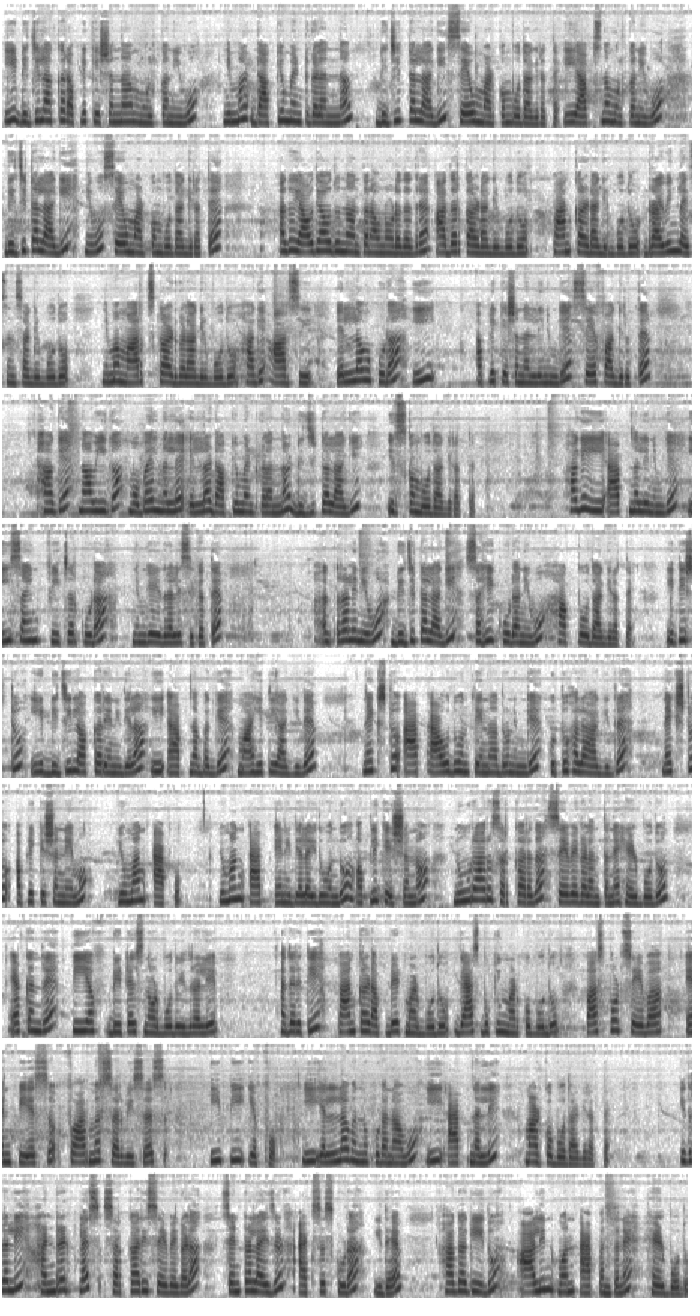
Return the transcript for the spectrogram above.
ಈ ಡಿಜಿಲಾಕರ್ ಅಪ್ಲಿಕೇಶನ್ನ ಮೂಲಕ ನೀವು ನಿಮ್ಮ ಡಾಕ್ಯುಮೆಂಟ್ಗಳನ್ನು ಡಿಜಿಟಲ್ ಆಗಿ ಸೇವ್ ಮಾಡ್ಕೊಬೋದಾಗಿರುತ್ತೆ. ಈ ಆ್ಯಪ್ಸ್ನ ಮೂಲಕ ನೀವು ಡಿಜಿಟಲ್ ಆಗಿ ನೀವು ಸೇವ್ ಮಾಡ್ಕೊಬೋದಾಗಿರುತ್ತೆ. ಅದು ಯಾವ್ದ್ಯಾವ್ದನ್ನ ಅಂತ ನಾವು ನೋಡೋದಾದರೆ ಆಧಾರ್ ಕಾರ್ಡ್ ಆಗಿರ್ಬೋದು ಪಾನ್ ಕಾರ್ಡ್ ಆಗಿರ್ಬೋದು, ಡ್ರೈವಿಂಗ್ ಲೈಸೆನ್ಸ್ ಆಗಿರ್ಬೋದು, ನಿಮ್ಮ ಮಾರ್ಕ್ಸ್ ಕಾರ್ಡ್ಗಳಾಗಿರ್ಬೋದು, ಹಾಗೆ ಆರ್ ಸಿ ಎಲ್ಲವೂ ಕೂಡ ಈ ಅಪ್ಲಿಕೇಶನಲ್ಲಿ ನಿಮಗೆ ಸೇಫ್ ಆಗಿರುತ್ತೆ. ಹಾಗೆ ನಾವೀಗ ಮೊಬೈಲ್ನಲ್ಲೇ ಎಲ್ಲ ಡಾಕ್ಯುಮೆಂಟ್ಗಳನ್ನು ಡಿಜಿಟಲ್ ಆಗಿ ಇರಿಸ್ಕೊಬೋದಾಗಿರುತ್ತೆ. ಹಾಗೆ ಈ ಆ್ಯಪ್ನಲ್ಲಿ ನಿಮಗೆ ಇ ಸೈನ್ ಫೀಚರ್ ಕೂಡ ನಿಮಗೆ ಇದರಲ್ಲಿ ಸಿಗುತ್ತೆ. ಅದರಲ್ಲಿ ನೀವು ಡಿಜಿಟಲ್ ಆಗಿ ಸಹಿ ಕೂಡ ನೀವು ಹಾಕ್ಬೋದಾಗಿರತ್ತೆ. ಇದಿಷ್ಟು ಈ ಡಿಜಿ ಲಾಕರ್ ಏನಿದೆಯಲ್ಲ, ಈ ಆ್ಯಪ್ನ ಬಗ್ಗೆ ಮಾಹಿತಿಯಾಗಿದೆ. ನೆಕ್ಸ್ಟು ಆ್ಯಪ್ ಯಾವುದು ಅಂತ ಏನಾದರೂ ನಿಮಗೆ ಕುತೂಹಲ ಆಗಿದ್ದರೆ next application name UMANG app UMANG app ಏನಿದೆಯಲ್ಲ? ಇದು ಒಂದು ಅಪ್ಲಿಕೇಶನ್ನು ನೂರಾರು ಸರ್ಕಾರದ ಸೇವೆಗಳಂತಲೇ ಹೇಳ್ಬೋದು. ಯಾಕಂದರೆ ಪಿ ಎಫ್ ಡೀಟೇಲ್ಸ್ ನೋಡ್ಬೋದು ಇದರಲ್ಲಿ. ಅದೇ ರೀತಿ ಪ್ಯಾನ್ ಕಾರ್ಡ್ ಅಪ್ಡೇಟ್ ಮಾಡ್ಬೋದು, ಗ್ಯಾಸ್ ಬುಕ್ಕಿಂಗ್ ಮಾಡ್ಕೋಬೋದು, passport Seva N P S farmer services E P F O ಈ ಎಲ್ಲವನ್ನು ಕೂಡ ನಾವು ಈ ಆ್ಯಪ್ನಲ್ಲಿ ಮಾಡ್ಕೋಬೋದಾಗಿರುತ್ತೆ. ಇದರಲ್ಲಿ ಹಂಡ್ರೆಡ್ ಪ್ಲಸ್ ಸರ್ಕಾರಿ ಸೇವೆಗಳ ಸೆಂಟ್ರಲೈಸ್ಡ್ ಆ್ಯಕ್ಸೆಸ್ ಕೂಡ ಇದೆ. ಹಾಗಾಗಿ ಇದು ಆಲ್ ಇನ್ ಒನ್ ಆ್ಯಪ್ ಅಂತಲೇ ಹೇಳ್ಬೋದು.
